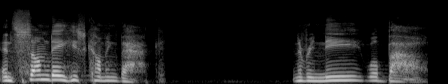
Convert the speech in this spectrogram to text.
and someday he's coming back. And every knee will bow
